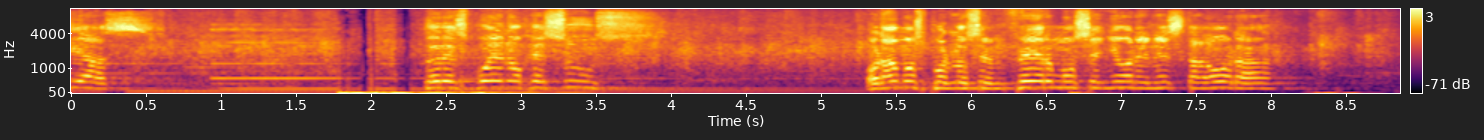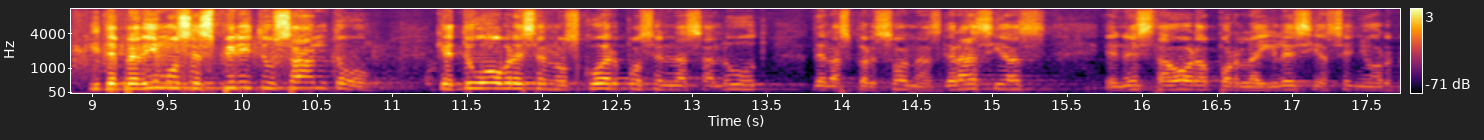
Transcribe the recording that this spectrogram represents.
gracias. Tú eres bueno, Jesús. Oramos por los enfermos, Señor, en esta hora. Y te pedimos, Espíritu Santo, que tú obres en los cuerpos, en la salud de las personas. Gracias en esta hora por la iglesia, Señor.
